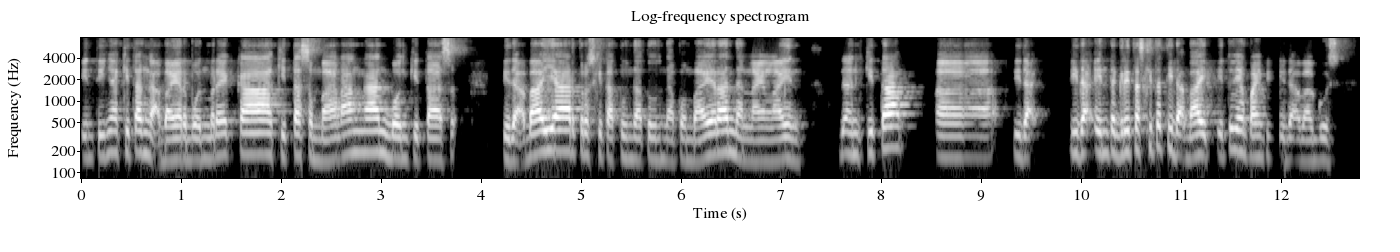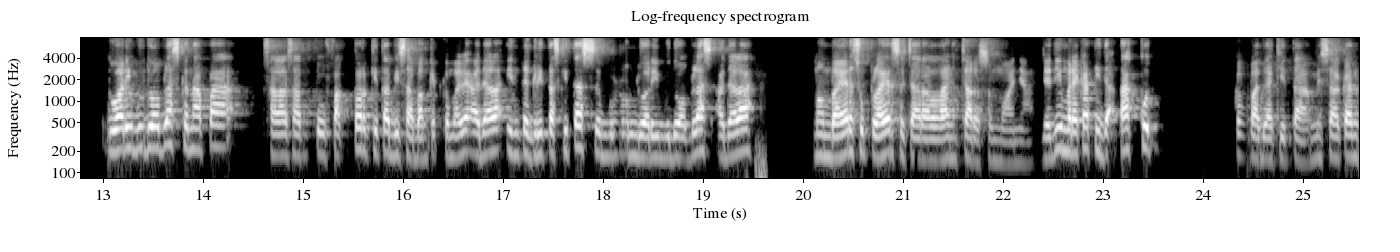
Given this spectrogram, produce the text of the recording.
intinya kita nggak bayar bond mereka, kita sembarangan, bond kita tidak bayar, terus kita tunda-tunda pembayaran dan lain-lain. Dan kita uh, tidak tidak integritas kita tidak baik, itu yang paling tidak bagus. 2012 kenapa salah satu faktor kita bisa bangkit kembali adalah integritas kita sebelum 2012 adalah membayar supplier secara lancar semuanya. Jadi mereka tidak takut kepada kita. Misalkan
